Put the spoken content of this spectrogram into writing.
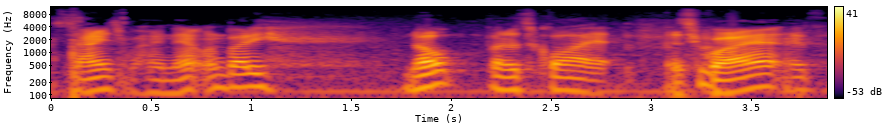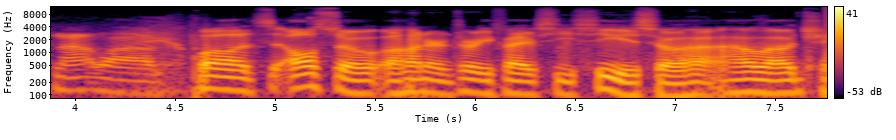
science behind that one, buddy? Nope, but it's quiet. It's quiet. It's not loud. Well, it's also 135 cc's. So how, how loud sh-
